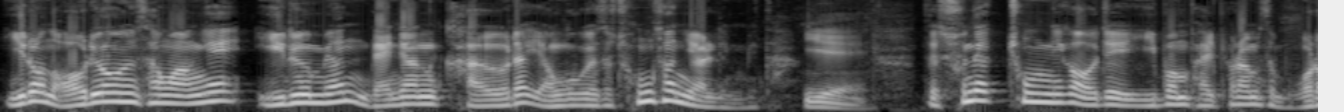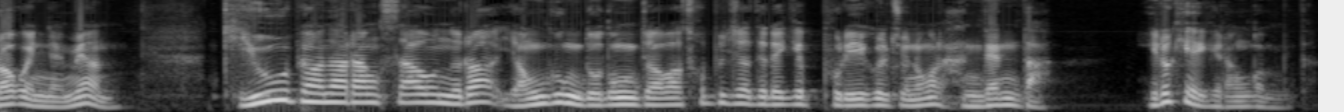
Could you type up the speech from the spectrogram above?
이런 어려운 상황에 이르면 내년 가을에 영국에서 총선이 열립니다. 예. 근데 순핵 총리가 어제 이번 발표를 하면서 뭐라고 했냐면 기후 변화랑 싸우느라 영국 노동자와 소비자들에게 불이익을 주는 건 안 된다. 이렇게 얘기를 한 겁니다.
